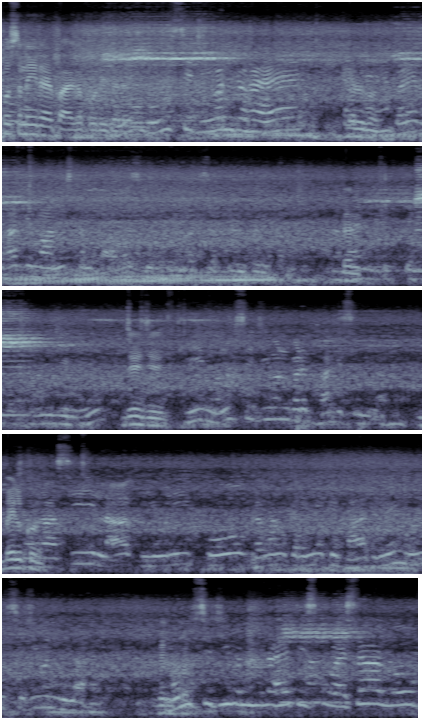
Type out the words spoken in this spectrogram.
खुश नहीं रह पाएगा पूरी तरह मनुष्य जीवन जो है बिल्कुल। बड़े भाग्य मानुष बिल्कुल। जी जी। जी मनुष्य जीवन बड़े भाग्य से मिला है। बिल्कुल। चौरासी लाख योनि को भ्रमण करने के बाद में मनुष्य जीवन मिला है। मनुष्य जीवन मिला है कि इसको ऐसा लोग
